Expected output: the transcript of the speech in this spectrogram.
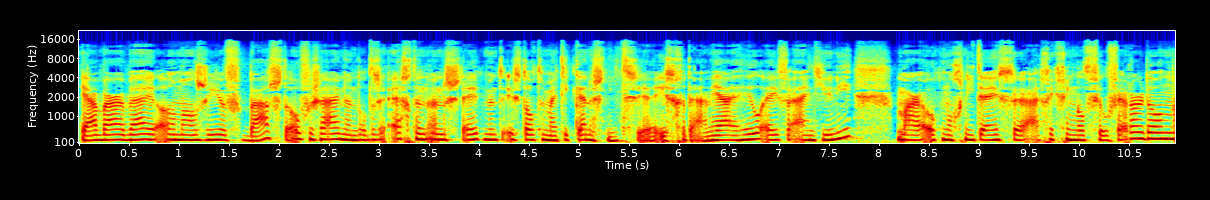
ja, waar wij allemaal zeer verbaasd over zijn, en dat is echt een understatement, is dat er met die kennis niet is gedaan. Ja, heel even eind juni, maar ook nog niet eens, eigenlijk ging dat veel verder dan,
